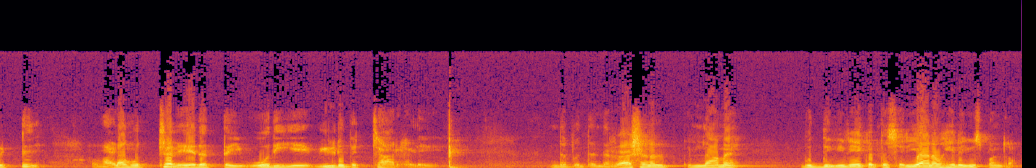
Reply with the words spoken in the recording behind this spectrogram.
விட்டு வளமுற்ற வேதத்தை ஓதியே வீடு பெற்றார்களே. இந்த இந்த ரேஷனல் இல்லாமல் புத்தி விவேகத்தை சரியான வகையில் யூஸ் பண்ணுறான்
